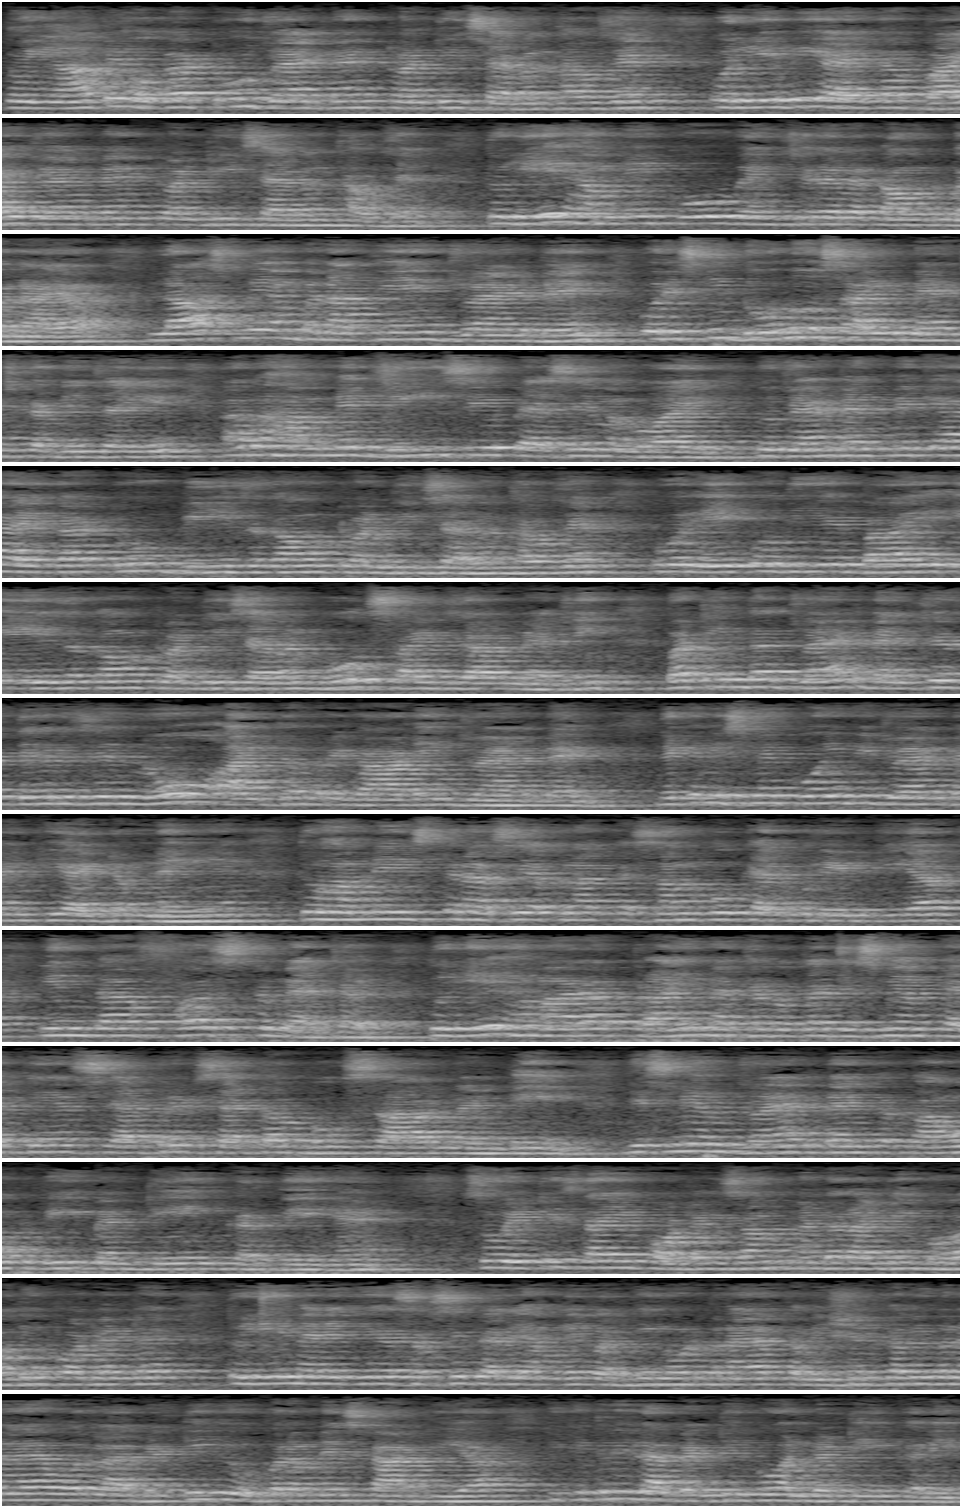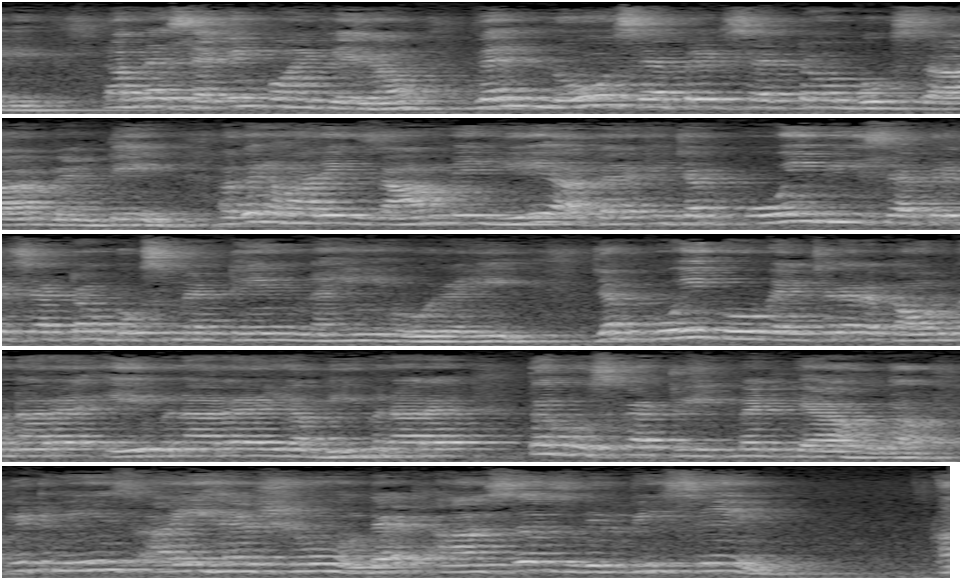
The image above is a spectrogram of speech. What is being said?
तो यहाँ पे होगा to joint bank twenty seven thousand और ये भी आएगा by joint bank twenty seven thousand तो ये हमने को वेंचरर अकाउंट बनाया। लास्ट में हम बनाते हैं ज्वाइंट बैंक और इसकी दोनों साइड मैच करनी चाहिए। अब हमने बी से पैसे मंगवाए। तो ज्वाइंट बैंक में क्या आएगा? To B's account twenty seven thousand और ए को दिए by A's account twenty seven both sides are matching but in the joint venture there is a no item regarding joint bank लेकिन इसमें कोई भी ज्वाइंट बैंक की item नहीं है। तो हमने इस तरह से अपना सम को कैलकुलेट किया इन द फ़र्स्ट मेथड तो ये हमारा प्राइम मेथड होता है, जिसमें हम कहते हैं separate set of books are maintain जिसमें हम ज्वाइंट बैंक अकाउंट भी मेंटेन करते हैं। So it is the important sum underwriting बहुत इंपॉर्टेंट है। तो ये मैंने किया। सबसे पहले हमने वर्किंग नोट बनाया कमीशन का भी बनाया और लाइबिलिटी के ऊपर हमने स्टार्ट किया कि कितनी लाइबिलिटी को अंडरटेक करेगी। अब मैं सेकंड पॉइंट ले रहा हूँ। When no separate set of books are maintain अगर हमारे एग्ज़ाम में ये आता है कि जब कोई भी separate set of books maintain नहीं हो रही, जब कोई को वेंचरर अकाउंट बना रहा है ए बना रहा है या बी बना रहा है, तब उसका ट्रीटमेंट क्या होगा? It means I have shown that answers will be same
